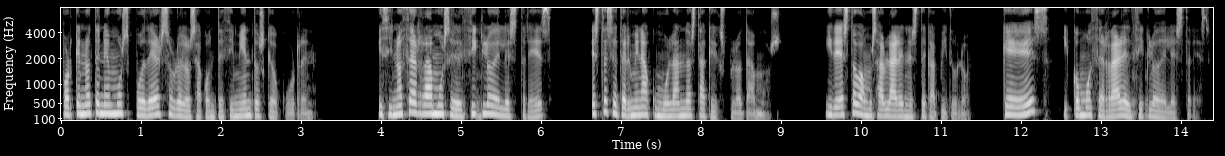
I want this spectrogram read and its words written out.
porque no tenemos poder sobre los acontecimientos que ocurren. Y si no cerramos el ciclo del estrés, este se termina acumulando hasta que explotamos. Y de esto vamos a hablar en este capítulo. ¿Qué es y cómo cerrar el ciclo del estrés?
